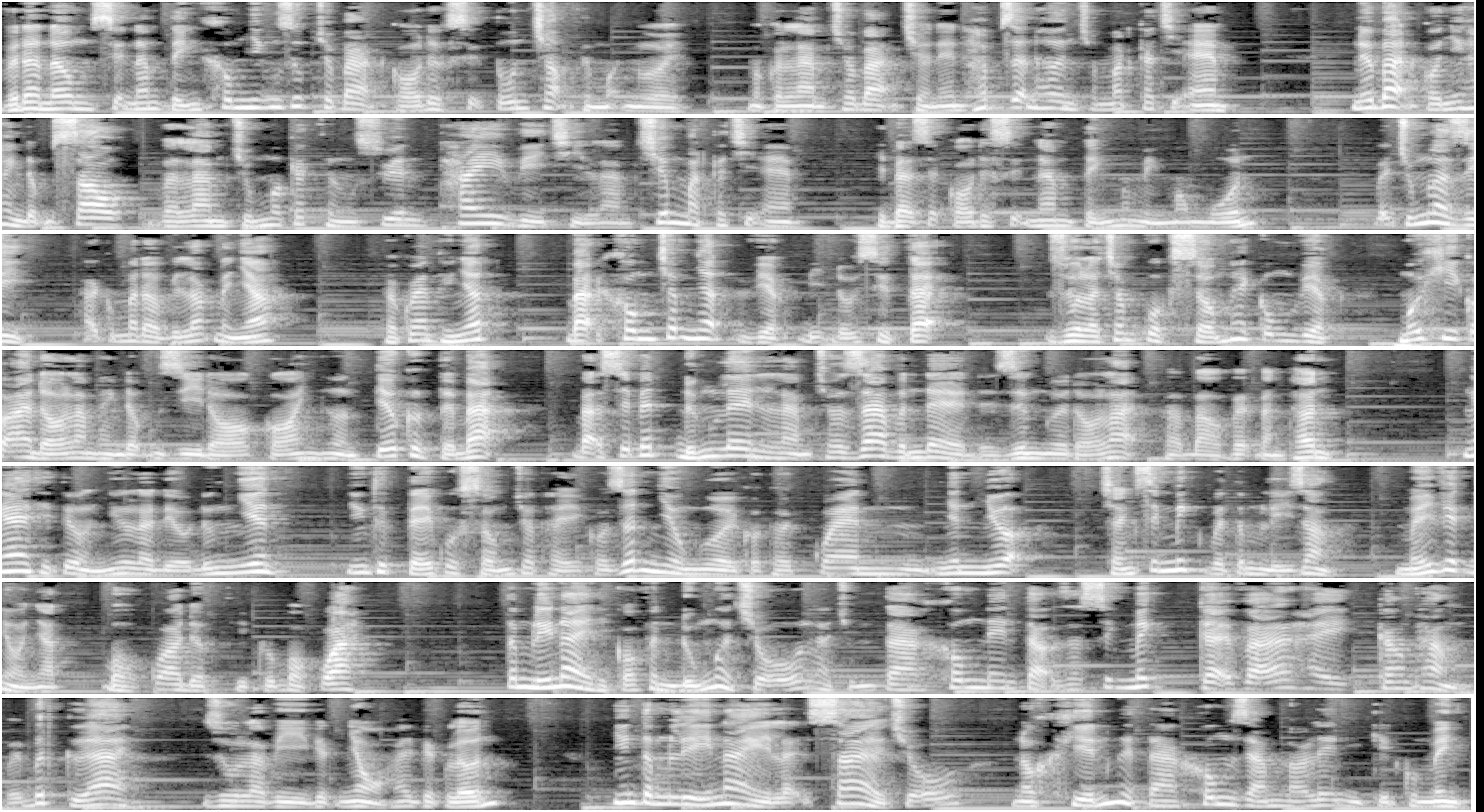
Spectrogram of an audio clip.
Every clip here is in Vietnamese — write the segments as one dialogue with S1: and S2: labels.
S1: Với đàn ông, sự nam tính không những giúp cho bạn có được sự tôn trọng từ mọi người, mà còn làm cho bạn trở nên hấp dẫn hơn trong mắt các chị em. Nếu bạn có những hành động sau và làm chúng một cách thường xuyên thay vì chỉ làm trước mặt các chị em, thì bạn sẽ có được sự nam tính mà mình mong muốn. Vậy chúng là gì? Hãy cùng bắt đầu vlog này nhé. Thói quen thứ nhất, bạn không chấp nhận việc bị đối xử tệ. Dù là trong cuộc sống hay công việc, mỗi khi có ai đó làm hành động gì đó có ảnh hưởng tiêu cực tới bạn, bạn sẽ biết đứng lên làm cho ra vấn đề để dừng người đó lại và bảo vệ bản thân. Nghe thì tưởng như là điều đương nhiên, nhưng thực tế cuộc sống cho thấy có rất nhiều người có thói quen nhân nhượng, tránh xích mích với tâm lý rằng mấy việc nhỏ nhặt bỏ qua được thì cứ bỏ qua. Tâm lý này thì có phần đúng ở chỗ là chúng ta không nên tạo ra xích mích, cãi vã hay căng thẳng với bất cứ ai, dù là vì việc nhỏ hay việc lớn. Nhưng tâm lý này lại sai ở chỗ nó khiến người ta không dám nói lên ý kiến của mình.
